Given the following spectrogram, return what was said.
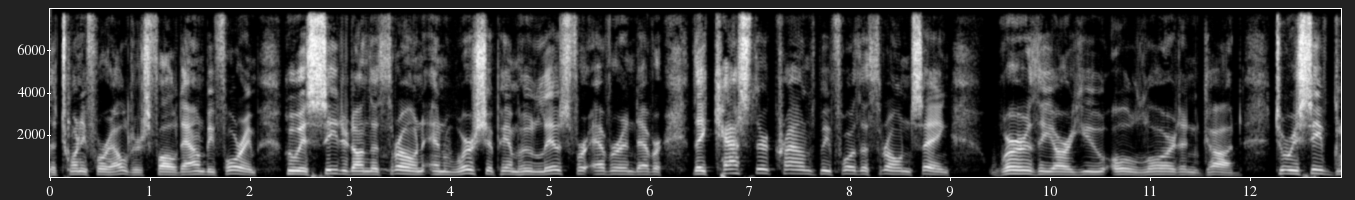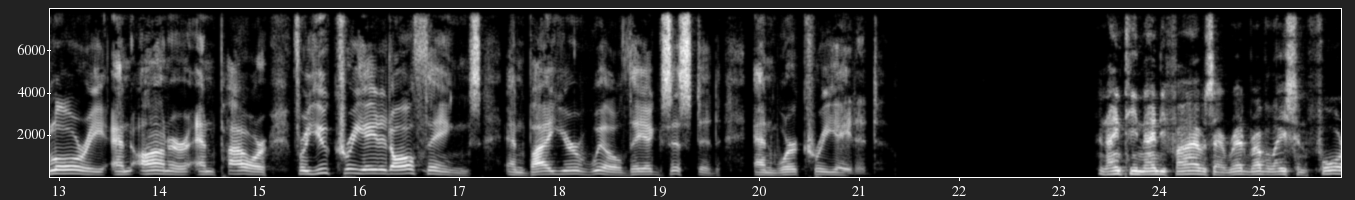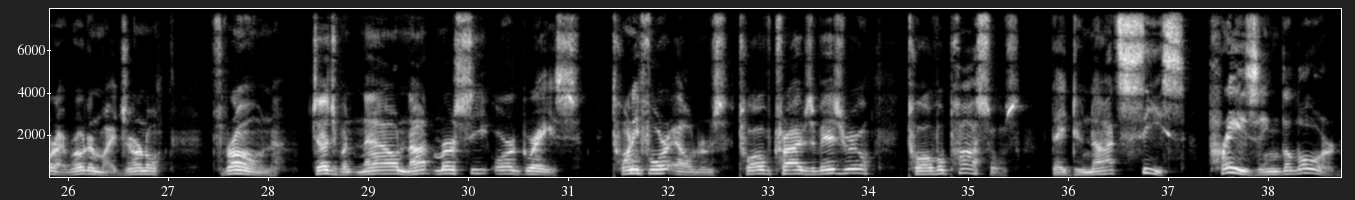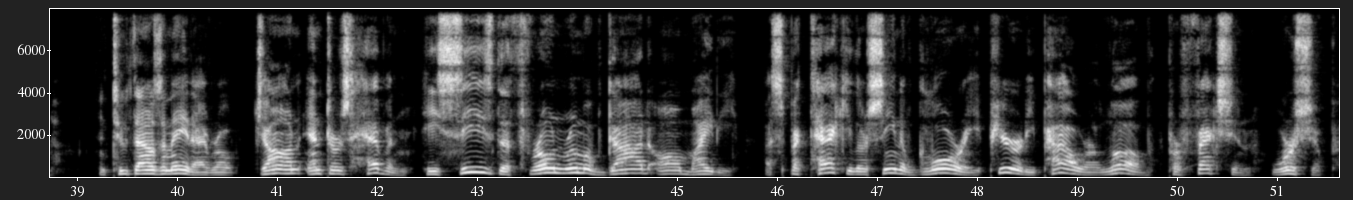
the 24 elders fall down before him who is seated on the throne and worship him who lives forever and ever. They cast their crowns before the throne, saying, Worthy are you, O Lord and God, to receive glory and honor and power, for you created all things, and by your will they existed and were created. In 1995, as I read Revelation 4, I wrote in my journal, Throne, judgment now, not mercy or grace. 24 elders, 12 tribes of Israel, 12 apostles. They do not cease praising the Lord. In 2008, I wrote, John enters heaven. He sees the throne room of God Almighty, a spectacular scene of glory, purity, power, love, perfection, worship.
